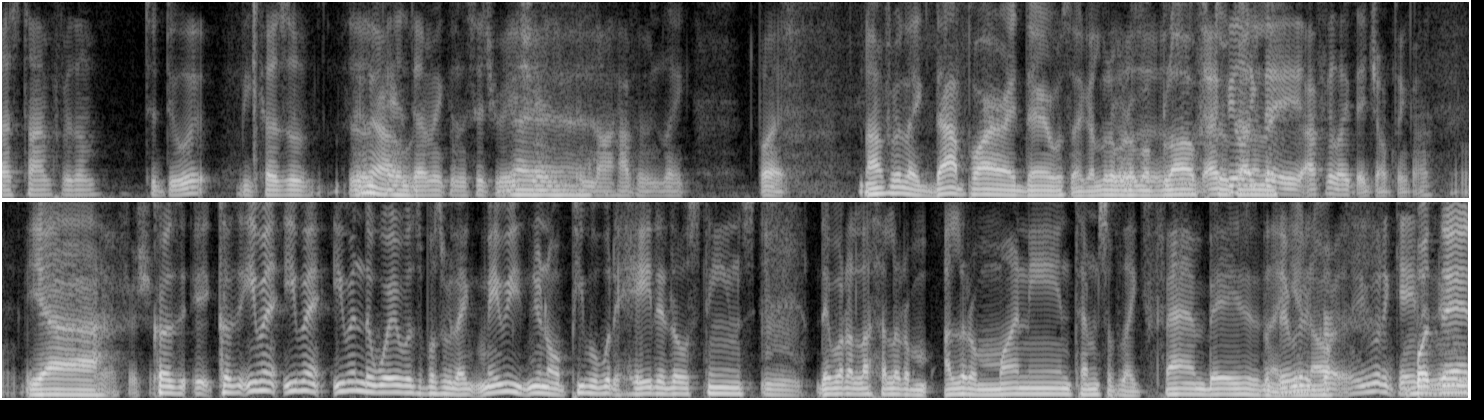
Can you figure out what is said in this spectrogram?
best time for them to do it because of the Yeah. pandemic and the situation yeah, and yeah. not having like but No, I feel like that part right there was like a little bit of a bluff. I feel like they I feel like they jumped the gun. a little bit. Yeah, Yeah, for sure. Cause, cause even even even the way it was supposed to be, like maybe you know people would have hated those teams. Mm. They would have lost a little a little money in terms of like fan base, and like you know. got- he would have gained But a new, then,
